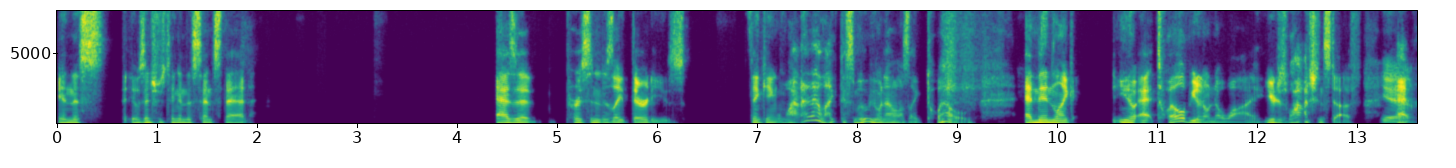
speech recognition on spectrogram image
in this it was interesting in the sense that as a person in his late 30s thinking why did i like this movie when i was like 12 and then like you know at 12 you don't know why. You're just watching stuff. Yeah. at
